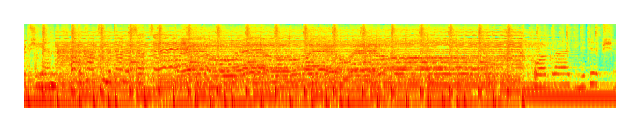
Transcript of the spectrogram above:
Egyptian. All the cops in the donuts up there. Walk like an Egyptian.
